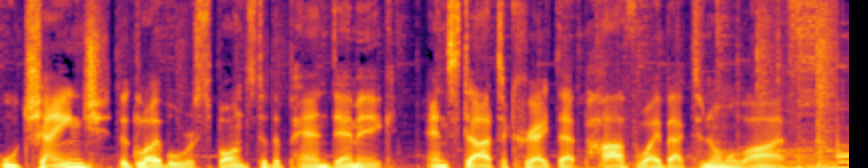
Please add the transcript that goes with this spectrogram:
will change the global response to the pandemic and start to create that pathway back to normal life.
